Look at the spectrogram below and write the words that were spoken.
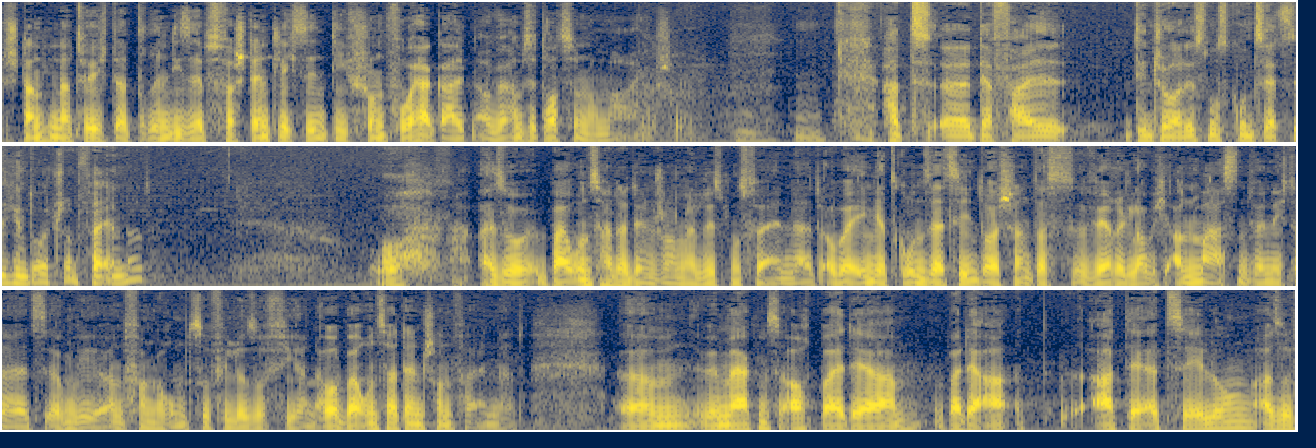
äh, standen natürlich da drin, die selbstverständlich sind, die schon vorher galten, aber wir haben sie trotzdem nochmal reingeschrieben. Hat äh, der Fall den Journalismus grundsätzlich in Deutschland verändert? Oh, also bei uns hat er den Journalismus verändert. Aber ihn jetzt grundsätzlich in Deutschland, das wäre, glaube ich, anmaßend, wenn ich da jetzt irgendwie anfange rum zu philosophieren. Aber bei uns hat er ihn schon verändert. Ähm, wir merken es auch bei der, bei der Art der Erzählung. Also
